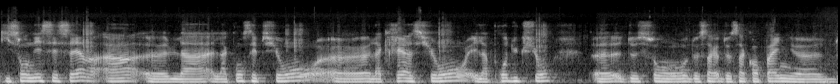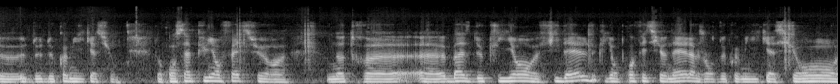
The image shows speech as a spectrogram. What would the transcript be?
qui sont nécessaires à la, conception, la création et la production euh, de, son, de, sa, de sa campagne euh, de, de, de communication. Donc on s'appuie en fait sur notre euh, base de clients fidèles, de clients professionnels, agences de communication,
